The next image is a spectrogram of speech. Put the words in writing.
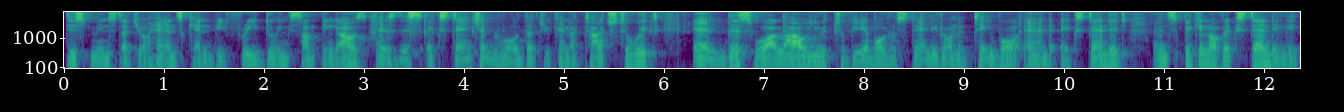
this means that your hands can be free doing something else. It has this extension rod that you can attach to it and this will allow you to be able to stand it on a table and extend it. And speaking of extending it,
